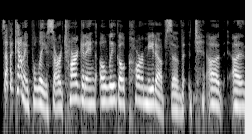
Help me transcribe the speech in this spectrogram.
Suffolk County Police are targeting illegal car meetups of uh, uh,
